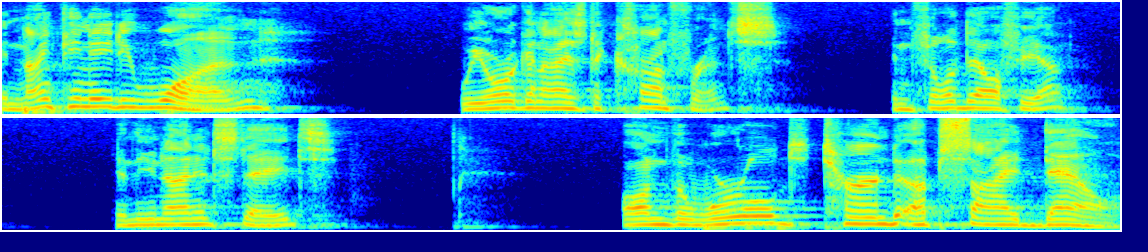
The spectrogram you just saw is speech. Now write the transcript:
in 1981, we organized a conference in Philadelphia, in the United States, on the world turned upside down.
